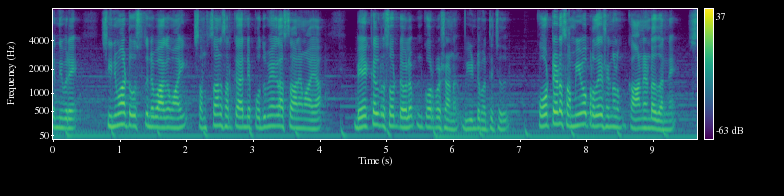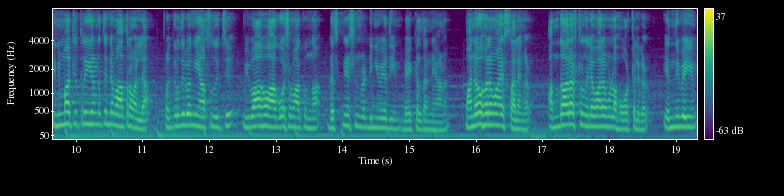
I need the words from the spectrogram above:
എന്നിവരെ സിനിമാ ടൂറിസത്തിന്റെ ഭാഗമായി സംസ്ഥാന സർക്കാരിന്റെ പൊതുമേഖലാ സ്ഥാനമായ ബേക്കൽ റിസോർട്ട് ഡെവലപ്മെന്റ് കോർപ്പറേഷനാണ് വീണ്ടും എത്തിച്ചത്. കോട്ടയുടെ സമീപ പ്രദേശങ്ങളും കാണേണ്ടത് തന്നെ. സിനിമാ ചിത്രീകരണത്തിന്റെ മാത്രമല്ല പ്രകൃതി ഭംഗി ആസ്വദിച്ച് വിവാഹം ആഘോഷമാക്കുന്ന ഡെസ്റ്റിനേഷൻ വെഡ്ഡിംഗ് വേദിയും ബേക്കൽ തന്നെയാണ്. മനോഹരമായ സ്ഥലങ്ങൾ അന്താരാഷ്ട്ര നിലവാരമുള്ള ഹോട്ടലുകൾ എന്നിവയും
